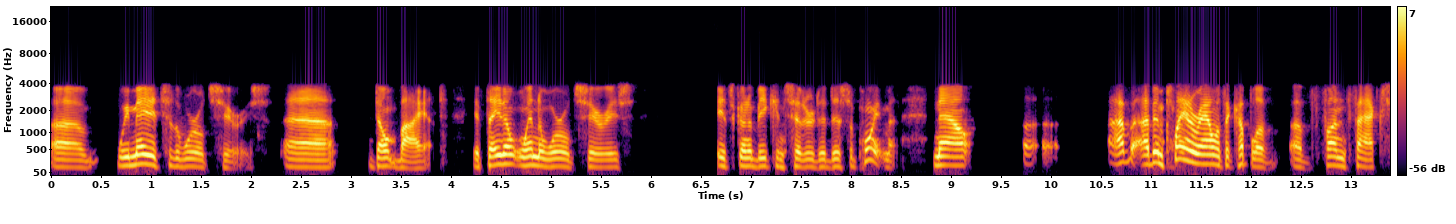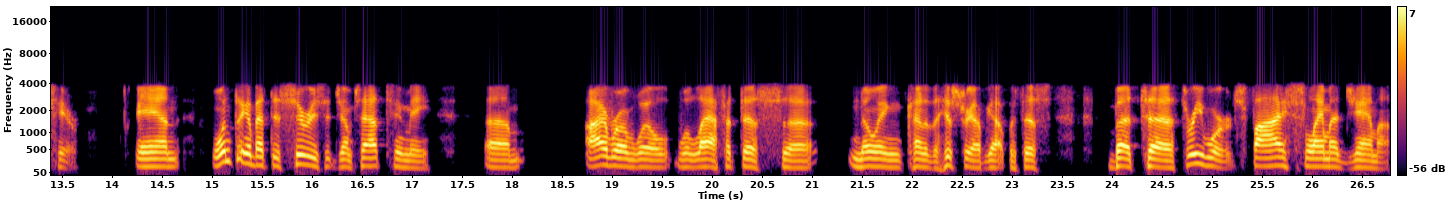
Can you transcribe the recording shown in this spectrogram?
Uh, we made it to the World Series. Uh, don't buy it. If they don't win the World Series, it's going to be considered a disappointment. Now, uh, I've, I've been playing around with a couple of, of fun facts here. And one thing about this series that jumps out to me, um, Ira will will laugh at this, uh, knowing kind of the history I've got with this. But uh, three words: Phi Slamma Jamma,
